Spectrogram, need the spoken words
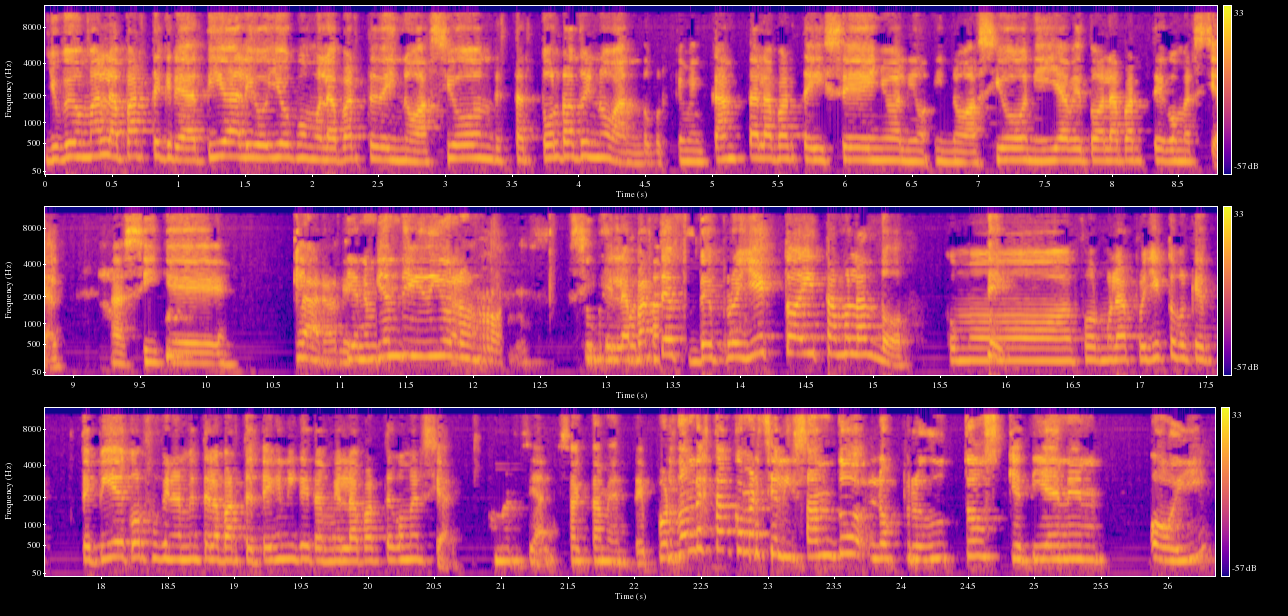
Yo veo más la parte creativa, digo yo, como la parte de innovación, de estar todo el rato innovando, porque me encanta la parte de diseño, innovación y ella ve toda la parte comercial. Así que... Claro, tienen bien divididos los roles. en la parte de proyecto ahí estamos las dos, como formular proyecto porque te pide Corfo finalmente la parte técnica y también la parte comercial. Comercial, exactamente. ¿Por dónde están comercializando los productos que tienen hoy.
